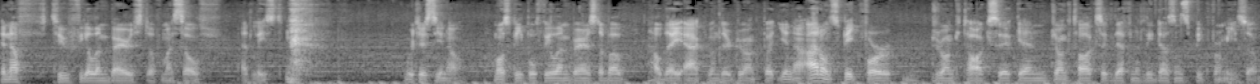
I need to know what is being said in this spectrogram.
enough to feel embarrassed of myself, at least. Which is, you know, most people feel embarrassed about how they act when they're drunk, but you know, I don't speak for drunk toxic, and drunk toxic definitely doesn't speak for me, so.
